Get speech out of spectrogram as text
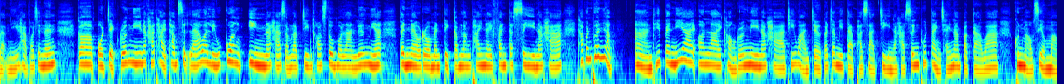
แบบนี้ค่ะ เพราะฉะนั้นก็โปรเจกต์เรื่องนี้นะคะ ถ่ายทำเสร็จแล้วว่าหลิวกวงอิงนะคะสำหรับจีนคอสตูมโบราณเรื่องนี้เป็นแนวโรแมนติกกำลังภายในแฟนตาซีนะคะ ถ้าเพื่อนๆ อ่านที่เป็นนิยายออนไลน์ของเรื่องนี้นะคะ ที่หวานเจอก็จะมีแต่ภาษาจีนนะคะ ซึ่งผู้แต่งใช้นามปากกาว่า คุณเหมาเสี่ยวเหมา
